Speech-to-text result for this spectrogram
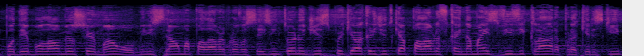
poder bolar o meu sermão ou ministrar uma palavra para vocês em torno disso, porque eu acredito que a palavra fica ainda mais viva e clara para aqueles que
